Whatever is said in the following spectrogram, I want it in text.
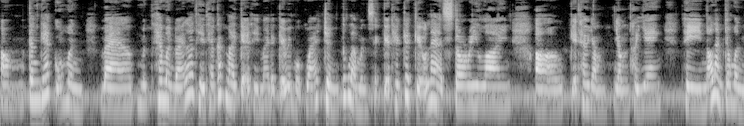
um, căn gác của mình và mình, theo mình đoán đó, thì theo cách Mai kể thì Mai đã kể về một quá trình tức là mình sẽ kể theo cái kiểu là storyline uh, kể theo dòng dòng thời gian. Thì nó làm cho mình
